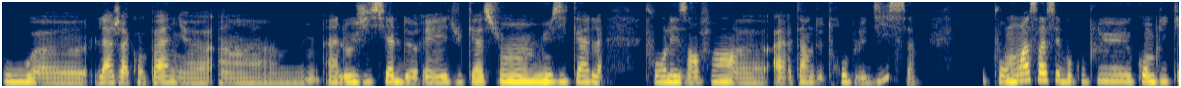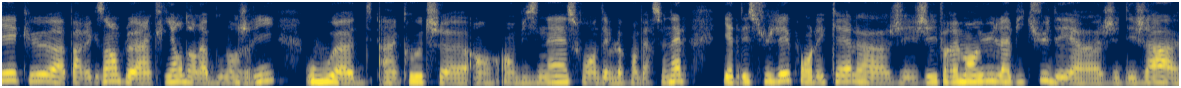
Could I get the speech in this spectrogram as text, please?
où là, j'accompagne un, un logiciel de rééducation musicale pour les enfants atteints de troubles 10 pour moi, ça c'est beaucoup plus compliqué que, euh, par exemple, un client dans la boulangerie ou euh, un coach euh, en, business ou en développement personnel. Il y a des sujets pour lesquels j'ai vraiment eu l'habitude et j'ai déjà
